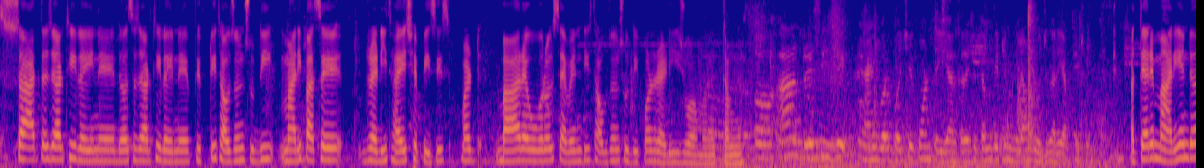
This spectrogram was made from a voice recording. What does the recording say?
સાત હજારથી લઈને દસ હજારથી લઈને ફિફ્ટી થાઉઝન્ડ સુધી મારી પાસે રેડી થાય છે પીસીસ બટ બહાર ઓવરઓલ સેવન્ટી થાઉઝન્ડ સુધી પણ રેડી જોવા મળે છે તમને આ ડ્રેસીસ જે હેન્ડવર્ક હોય છે કોણ તૈયાર કરે છે? તમે કેટલી મહિલાઓને રોજગારી આપો છો? અત્યારે મારી અંદર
